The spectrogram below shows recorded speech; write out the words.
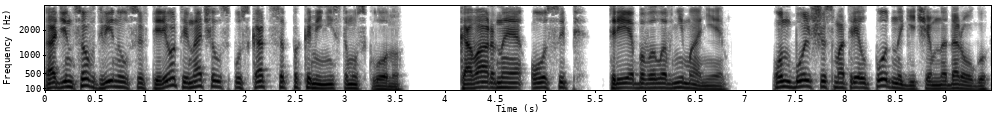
Одинцов двинулся вперед и начал спускаться по каменистому склону. Коварная осыпь требовала внимания. Он больше смотрел под ноги, чем на дорогу,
